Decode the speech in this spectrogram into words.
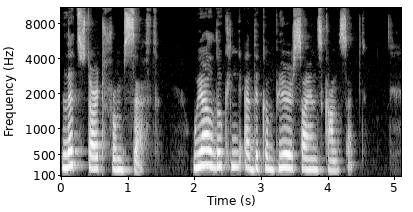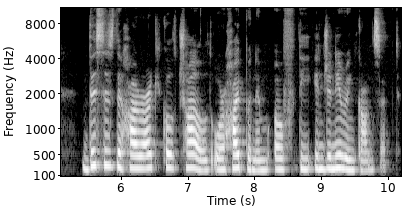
Let's start from Seth. We are looking at the computer science concept. This is the hierarchical child or hyponym of the engineering concept,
